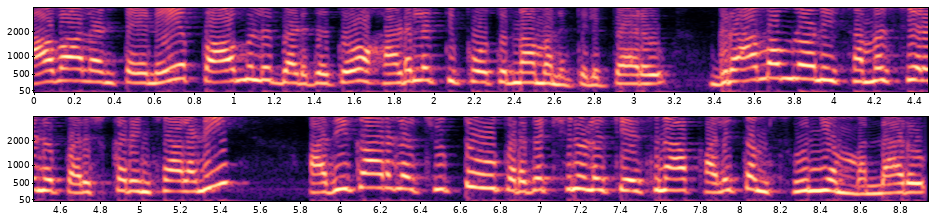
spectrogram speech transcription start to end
రావాలంటేనే పాముల బెడదతో హడలెత్తిపోతున్నామని తెలిపారు. గ్రామంలోని సమస్యలను పరిష్కరించాలని అధికారుల చుట్టూ ప్రదక్షిణలు చేసినా ఫలితం శూన్యం అన్నారు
